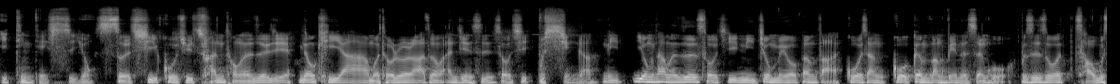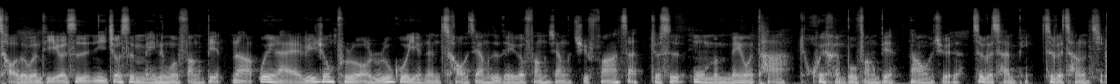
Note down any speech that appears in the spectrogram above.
一定得使用，舍弃过去传统的这些 Nokia、摩托罗拉这种按键式手机不行啊！你用他们这个手机，你就没有办法过上过更方便的生活。不是说潮不潮的问题，而是你就是没那么方便。那未来 Vision Pro 如果也能朝这样子的一个方向去发展，就是我们没有它会很不方便。那我觉得这个产品、这个场景。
